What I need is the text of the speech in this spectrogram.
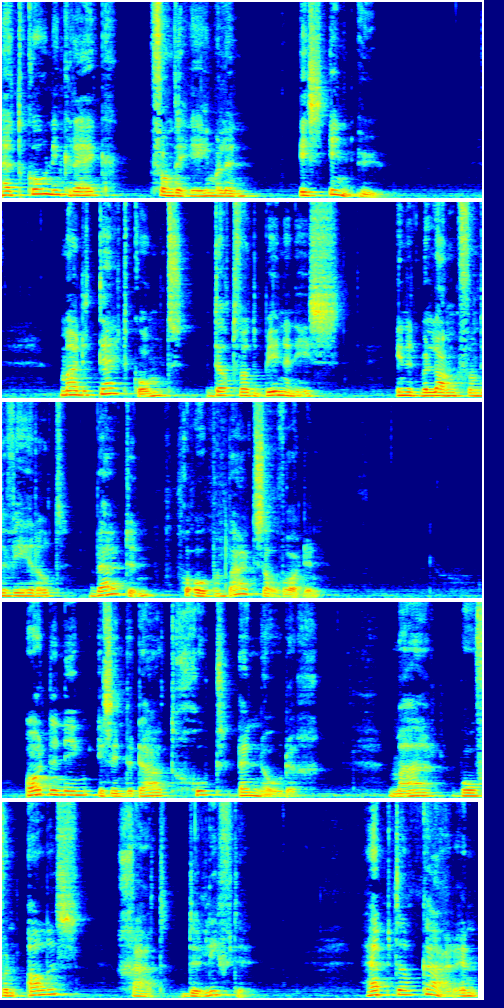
Het koninkrijk van de hemelen is in u. Maar de tijd komt dat wat binnen is, in het belang van de wereld buiten geopenbaard zal worden. Ordening is inderdaad goed en nodig, maar boven alles gaat de liefde. Hebt elkaar en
